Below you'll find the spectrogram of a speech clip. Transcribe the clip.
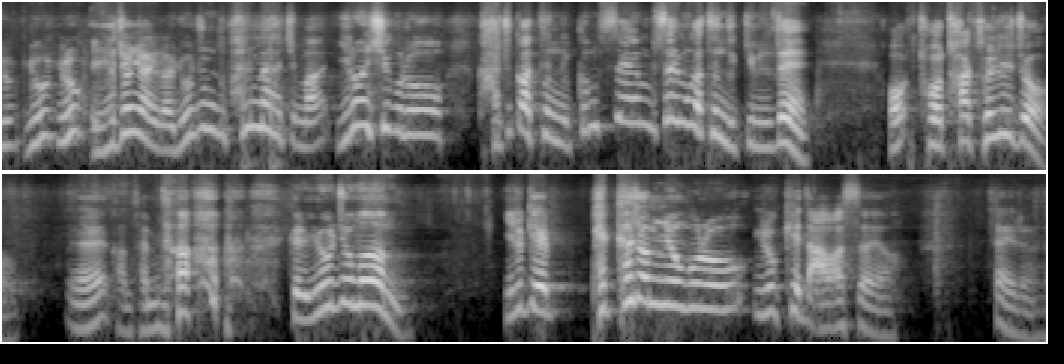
요, 요, 요, 예전이 아니라 요즘도 판매하지만 이런 식으로 가죽 같은 느낌, 쌤, 쌤 같은 느낌인데 어, 저 다 들리죠? 예, 네, 감사합니다. 그리고 요즘은 이렇게 백화점용으로 이렇게 나왔어요. 스타일은.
